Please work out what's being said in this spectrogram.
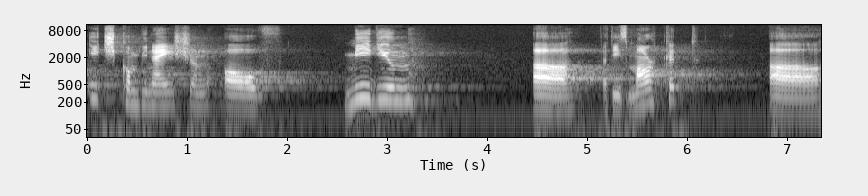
each combination of medium, uh, that is market, uh,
